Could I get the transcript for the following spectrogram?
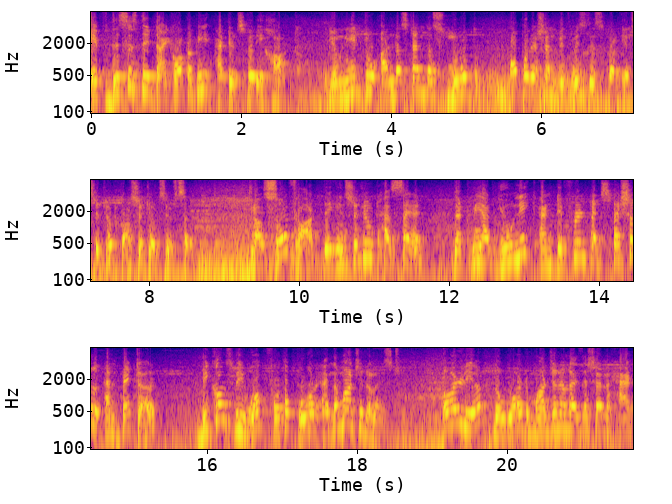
If this is the dichotomy at its very heart you need to understand the smooth operation with which this institute constitutes itself. Now so far the institute has said that we are unique and different and special and better because we work for the poor and the marginalized Earlier, the word marginalization had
